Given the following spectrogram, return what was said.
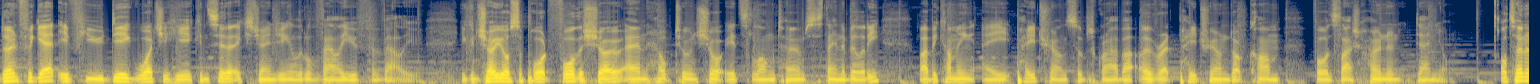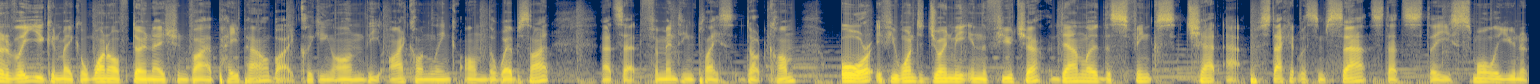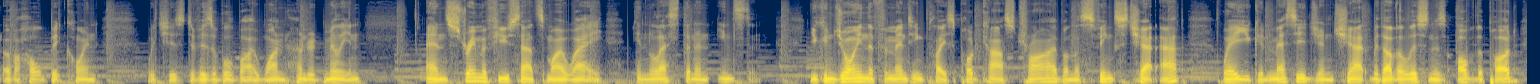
Don't forget, if you dig what you hear, consider exchanging a little value for value. You can show your support for the show and help to ensure its long term sustainability by becoming a Patreon subscriber over at patreon.com forward slash Honan Daniel. Alternatively, you can make a one off donation via PayPal by clicking on the icon link on the website. That's at fermentingplace.com. Or if you want to join me in the future, download the Sphinx chat app. Stack it with some sats. That's the smaller unit of a whole Bitcoin, which is divisible by 100 million. And stream a few sats my way in less than an instant. You can join the Fermenting Place podcast tribe on the Sphinx chat app, where you can message and chat with other listeners of the pod.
